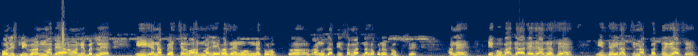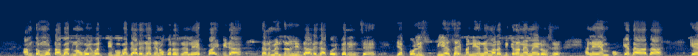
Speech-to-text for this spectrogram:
પોલીસની વાહનમાં બેહાડવાની બદલે એ એના સ્પેશિયલ વાહનમાં લેવા છે. એનું અમને થોડુંક અનુજાતિ સમાજના લોકોને દુઃખ છે. અને ડીગુબા જાડેજા જે છે એ જયરાજસિંહના ભત્રીજા છે. આમ તો મોટાભાગનો વહીવટ ડીગુબા જાડેજા જેનો કરે છે. અને એક ભાઈ બીજા ધર્મેન્દ્રસિંહ જાડેજા કોઈ કરીને છે. જે પોલીસ પીએસઆઈ બની અને મારા દીકરાને માર્યો છે. અને એમ કહેતા હતા કે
